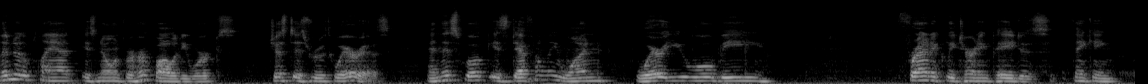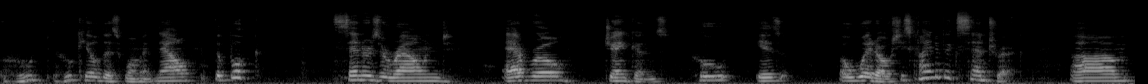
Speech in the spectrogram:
Lynda La Plante is known for her quality works, just as Ruth Ware is. And this book is definitely one where you will be frantically turning pages thinking who who killed this woman now the book centers around avril jenkins who is a widow. She's kind of eccentric. Um,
